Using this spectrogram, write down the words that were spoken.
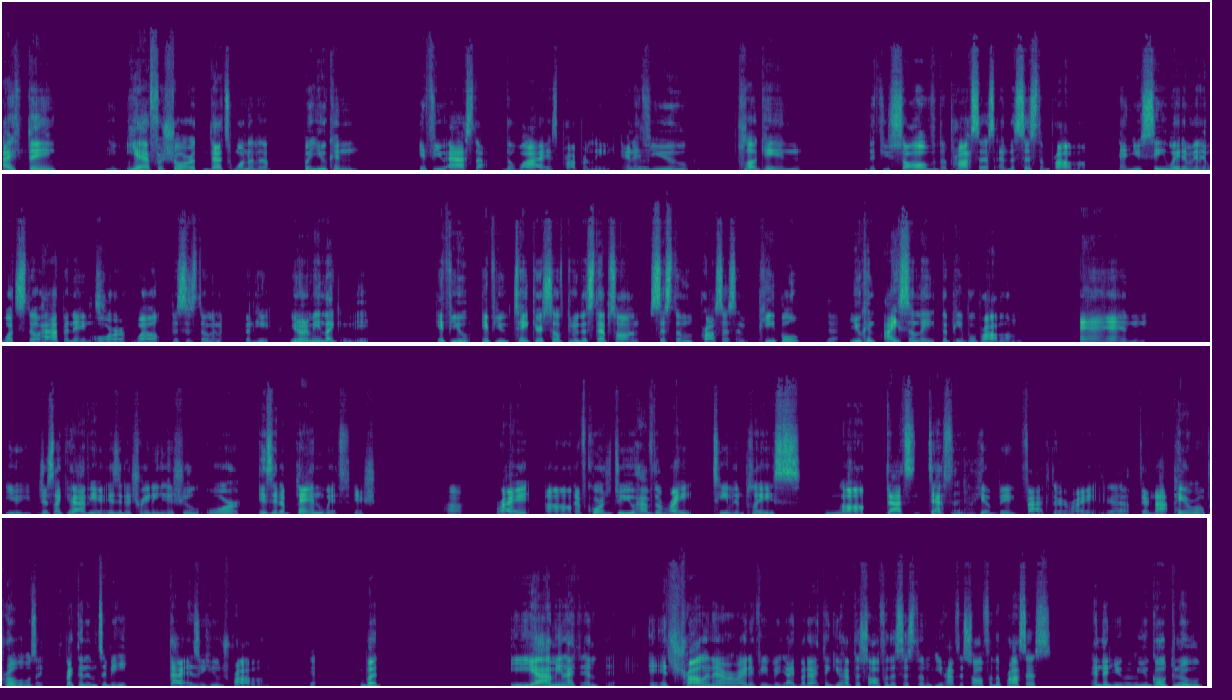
I think, yeah, for sure, that's one of them. But you can, if you ask the the whys properly, and if mm-hmm. you plug in, if you solve the process and the system problem, and you see, wait a minute, what's still happening, or well, this is still gonna happen. He, you know what I mean? Like, if you if you take yourself through the steps on system, process, and people, Yeah. you can isolate the people problem, and you just like you have here is it a training issue or is it a bandwidth issue? Uh, right? Um, of course do you have the right team in place? Mm, um, that's definitely a big factor right? Yeah. they're not payroll pros and expecting them to be that is a huge problem. Yeah. but yeah i mean i th- it's trial and error right? If you I, but i think you have to solve for the system you have to solve for the process and then you Mhm. you go through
